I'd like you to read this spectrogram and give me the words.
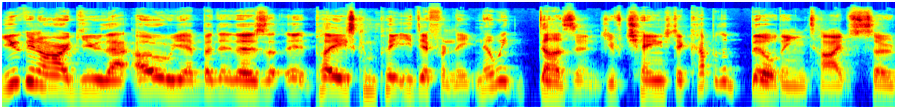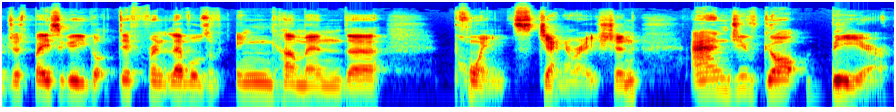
You can argue that, oh yeah, but it, it plays completely differently. No, it doesn't. You've changed a couple of building types, so just basically you've got different levels of income and uh, points generation, and you've got beer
